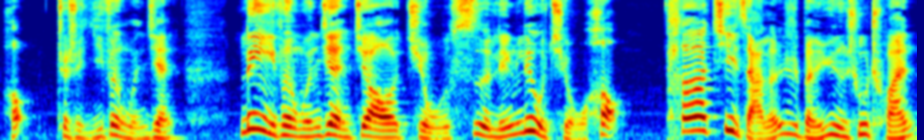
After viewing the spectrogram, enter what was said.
好，这是一份文件。另一份文件叫九四零六九号，它记载了日本运输船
